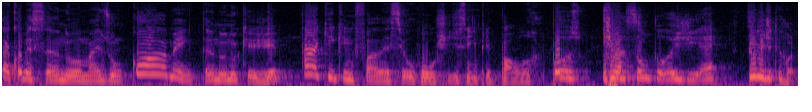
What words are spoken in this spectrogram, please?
Está começando mais um Comentando no QG. Aqui quem fala é seu host de sempre, Paulo Raposo. E o assunto hoje é filme de terror.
